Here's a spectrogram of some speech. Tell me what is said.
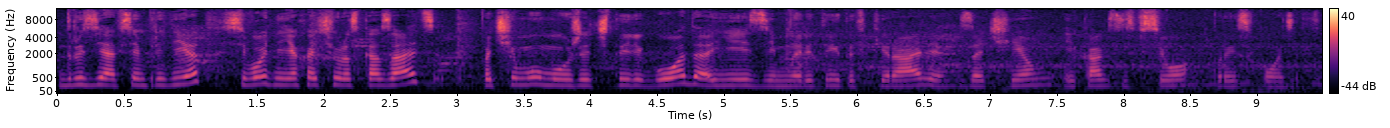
Друзья, всем привет! Сегодня я хочу рассказать, почему мы уже 4 года ездим на ретриты в Кирале, зачем и как здесь все происходит.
